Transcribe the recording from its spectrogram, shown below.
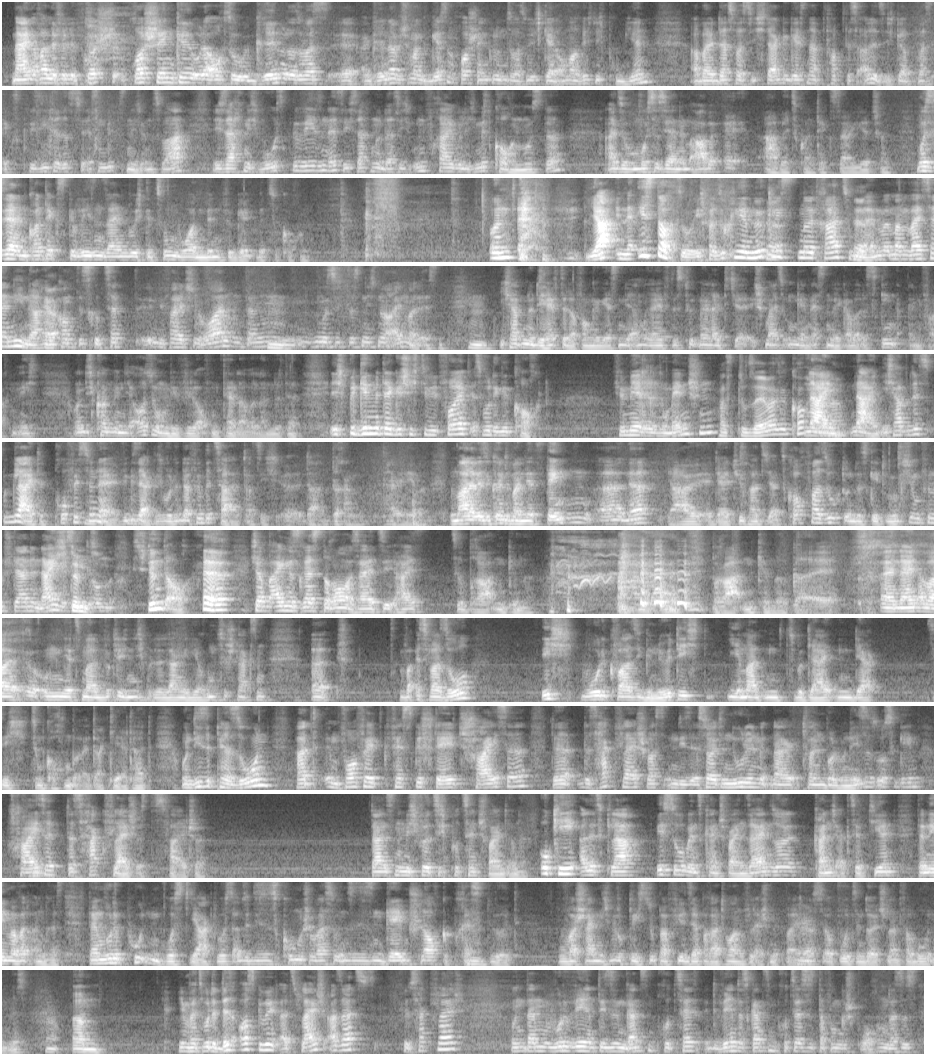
Nein, auf alle Fälle Frosch, Froschschenkel oder auch so Grillen oder sowas. Äh, Grillen habe ich schon mal gegessen, Froschschenkel und sowas will ich gerne auch mal richtig probieren. Aber das, was ich da gegessen habe, toppt das alles. Ich glaube, was Exquisiteres zu essen gibt es nicht. Und zwar, ich sage nicht, wo es gewesen ist, ich sage nur, dass ich unfreiwillig mitkochen musste. Also muss es ja in einem Arbe äh, Arbeitskontext, sage ich jetzt schon. Muss es ja in einem Kontext gewesen sein, wo ich gezwungen worden bin, für Geld mitzukochen. Und ja, ist doch so. Ich versuche hier möglichst neutral zu Ja. bleiben, weil man weiß ja nie. Nachher Ja. kommt das Rezept in die falschen Ohren und dann Hm. muss ich das nicht nur einmal essen. Hm. Ich habe nur die Hälfte davon gegessen, die andere Hälfte, es tut mir leid, ich, ich schmeiß ungern Essen weg, aber das ging einfach nicht. Und ich konnte mir nicht aussuchen, wie viel auf dem Teller landete. Ich beginne mit der Geschichte wie folgt: Es wurde gekocht. Für mehrere Menschen. Hast du selber gekocht? Nein, oder? nein, ich habe das begleitet, professionell. Wie gesagt, ich wurde dafür bezahlt, dass ich äh, da dran teilnehme. Normalerweise könnte man jetzt denken, äh, ne, ja, der Typ hat sich als Koch versucht und es geht wirklich um fünf Sterne. Nein, Stimmt. es geht um. Es stimmt auch. ich habe ein eigenes Restaurant, es heißt, heißt zur Bratenkimme. Bratenkimme, geil. Äh, nein, aber äh, um jetzt mal wirklich nicht lange hier rumzuschnacksen, äh, es war so, ich wurde quasi genötigt, jemanden zu begleiten, der sich zum Kochen bereit erklärt hat. Und diese Person hat im Vorfeld festgestellt, scheiße, das Hackfleisch, was in diese, es sollte Nudeln mit einer tollen Bolognese-Soße geben, scheiße, das Hackfleisch ist das Falsche. Da ist nämlich 40% Schwein drin. Okay, alles klar, ist so, wenn es kein Schwein sein soll, kann ich akzeptieren, dann nehmen wir was anderes. Dann wurde Putenbrust, Jagdwurst, also dieses komische, was so in diesen gelben Schlauch gepresst wird, wo wahrscheinlich wirklich super viel Separatorenfleisch mit bei Ja. ist, obwohl es in Deutschland verboten ist. Ja. Ähm, jedenfalls wurde das ausgewählt als Fleischersatz fürs Hackfleisch und dann wurde während diesem ganzen Prozess, während des ganzen Prozesses davon gesprochen, dass es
